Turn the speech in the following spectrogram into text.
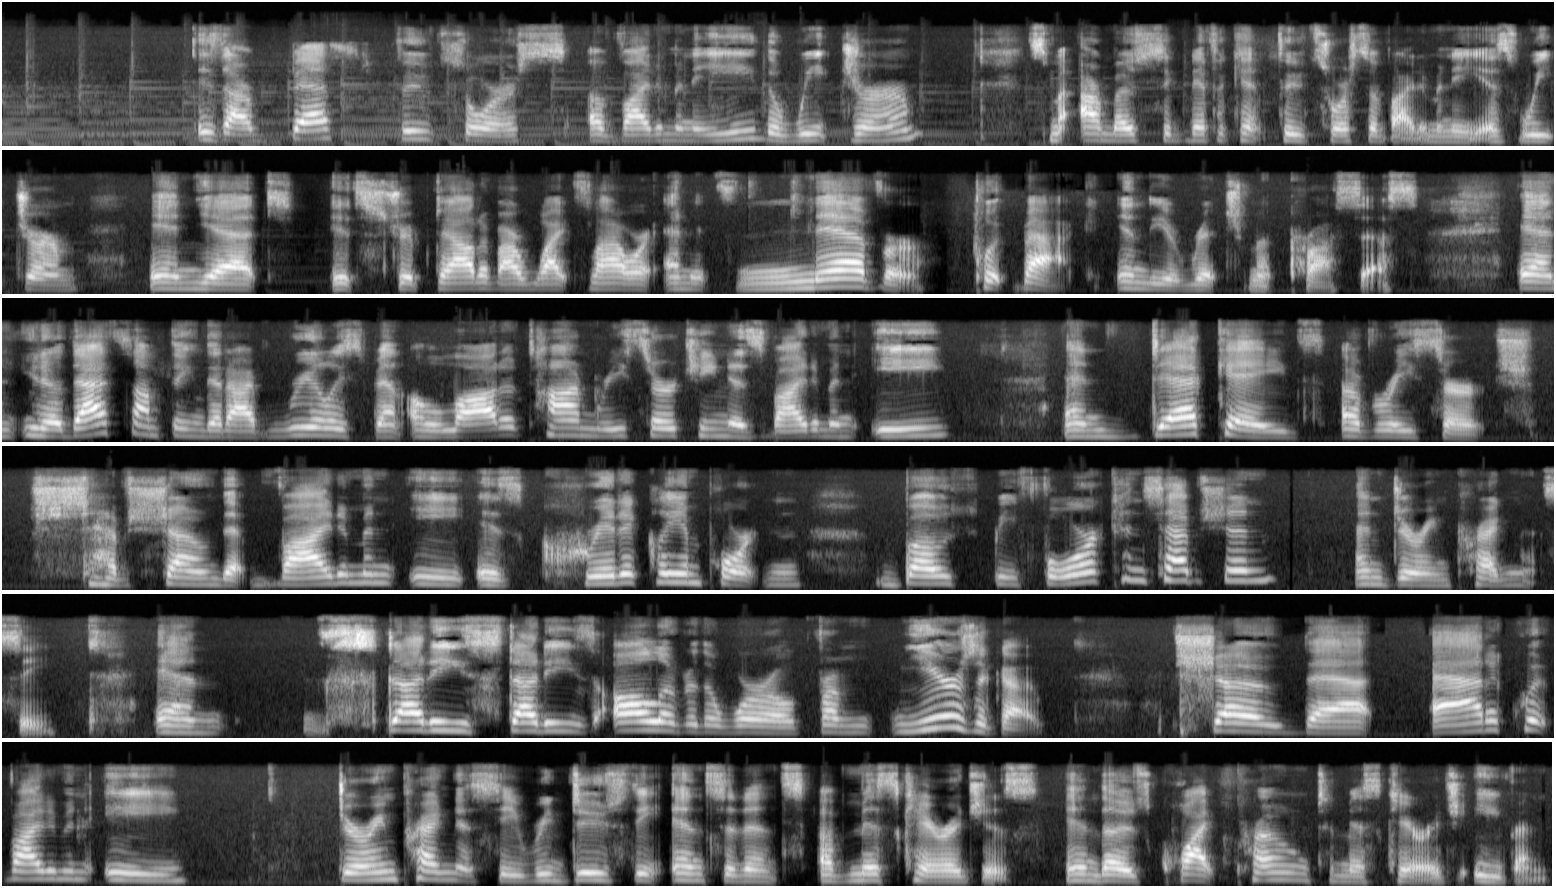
is our best food source of vitamin E, the wheat germ. It's our most significant food source of vitamin E is wheat germ, and yet it's stripped out of our white flour and it's never put back in the enrichment process. And you know that's something that I've really spent a lot of time researching is vitamin E and decades of research have shown that vitamin E is critically important both before conception and during pregnancy. And studies, studies all over the world from years ago showed that adequate vitamin E during pregnancy reduced the incidence of miscarriages in those quite prone to miscarriage even.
